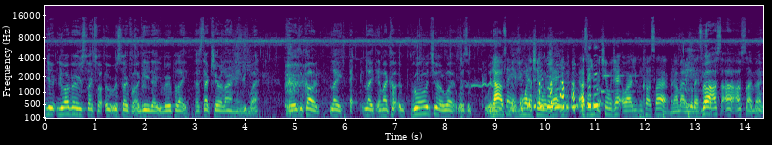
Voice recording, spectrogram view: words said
you're, you are very respectful. Uh, respectful. I give you that. You're very polite. That's that Carolina in you, boy. What's it called? Like, eh, like, am I going with you or what? What's it? What Nah, I'm saying if you want to chill with Jack, you can, I say you can chill with Jack, or you can come slide. But I'm about to go back to Bro, the I'll, st- I'll, I'll slide back.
